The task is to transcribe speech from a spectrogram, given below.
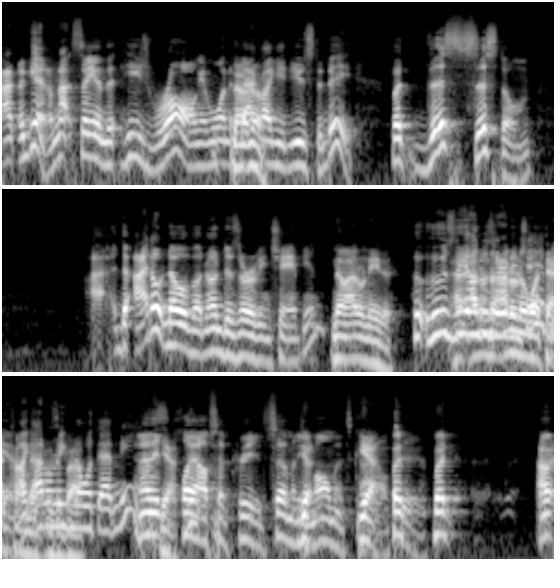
I, again, I'm not saying that he's wrong and wanting it No, back no. like it used to be, but this system, I, I don't know of an undeserving champion. No, I don't either. Who, who's the I- I don't know- I undeserving don't know what that champion? like, I don't was even about. know what that means. And I think Yeah. the playoffs have created so many moments, Kyle, yeah, but too. but I,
